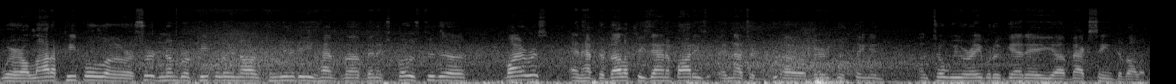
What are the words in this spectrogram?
where a lot of people or a certain number of people in our community have uh, been exposed to the virus and have developed these antibodies, and that's a uh, very good thing in, until we were able to get a uh, vaccine developed.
